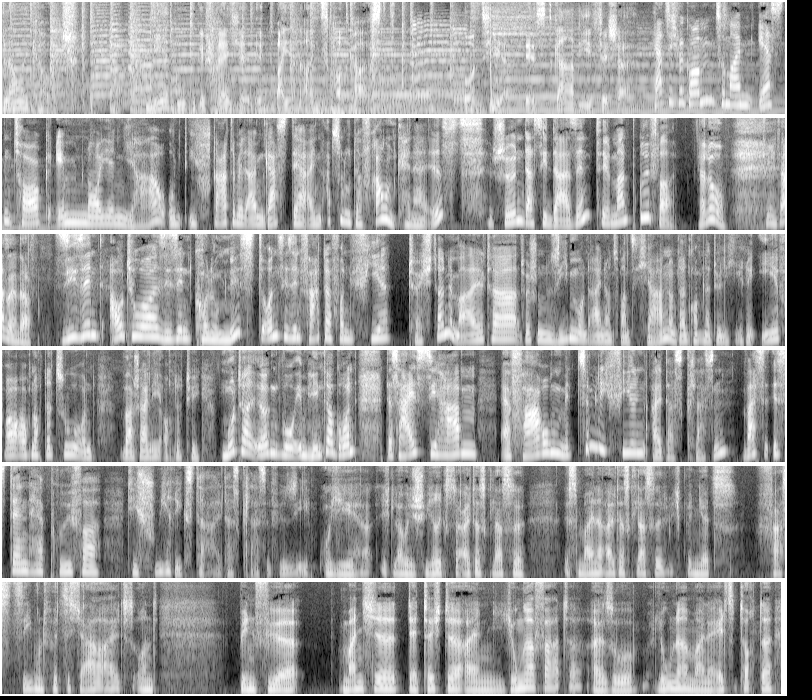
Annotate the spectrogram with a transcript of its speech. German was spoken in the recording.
blaue Couch. Mehr gute Gespräche im Bayern 1 Podcast. Und hier ist Gabi Fischer. Herzlich willkommen zu meinem ersten Talk im neuen Jahr und ich starte mit einem Gast, der ein absoluter Frauenkenner ist. Schön, dass Sie da sind, Tilman Prüfer. Hallo, schön, dass ich da sein darf. Sie sind Autor, Sie sind Kolumnist und Sie sind Vater von vier Töchtern im Alter zwischen 7 und 21 Jahren. Und dann kommt natürlich ihre Ehefrau auch noch dazu und wahrscheinlich auch natürlich Mutter irgendwo im Hintergrund. Das heißt, Sie haben Erfahrung mit ziemlich vielen Altersklassen. Was ist denn, Herr Prüfer, die schwierigste Altersklasse für Sie? Oh je, ich glaube, die schwierigste Altersklasse ist meine Altersklasse. Ich bin jetzt fast 47 Jahre alt und bin für manche der Töchter ein junger Vater, also Luna, meine älteste Tochter,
